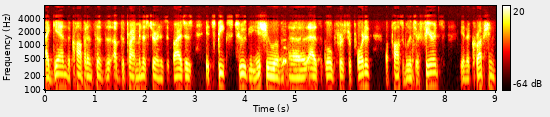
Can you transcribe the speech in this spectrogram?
again the competence of the of the prime minister and his advisors. It speaks to the issue of, uh, as the Globe first reported, of possible interference in a corruption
